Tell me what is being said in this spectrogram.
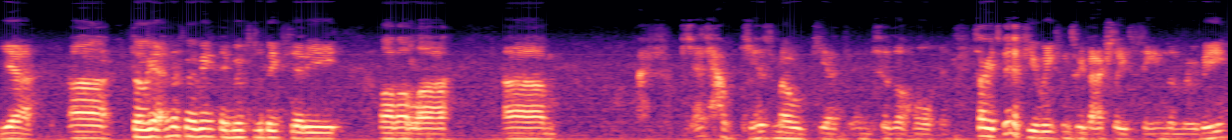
yeah. Uh, so yeah, in this movie, they move to the big city. Blah blah blah. Um, forget how Gizmo gets into the whole thing. Sorry, it's been a few weeks since we've actually seen the movie.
